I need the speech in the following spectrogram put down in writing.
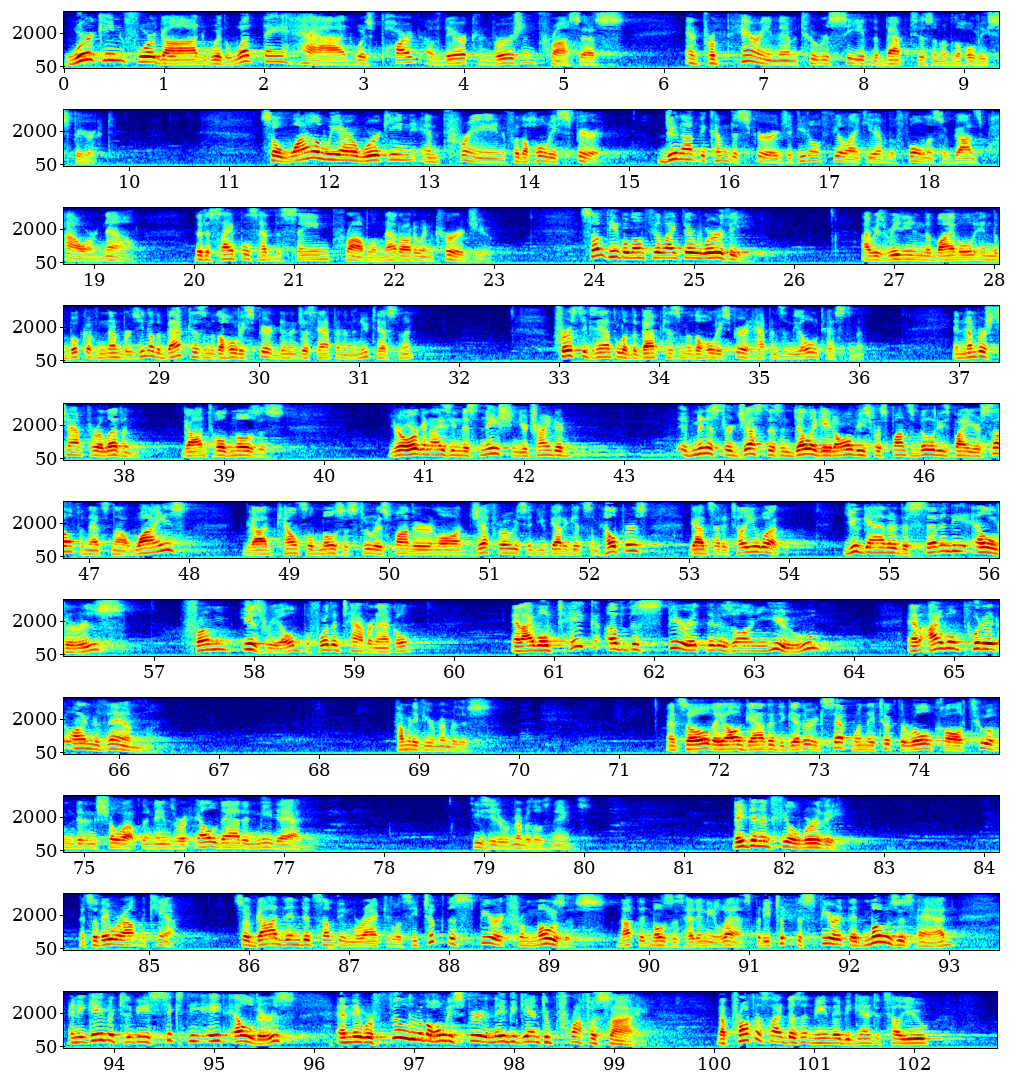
Working for God with what they had was part of their conversion process and preparing them to receive the baptism of the Holy Spirit. So while we are working and praying for the Holy Spirit, do not become discouraged if you don't feel like you have the fullness of God's power now. The disciples had the same problem. That ought to encourage you. Some people don't feel like they're worthy. I was reading in the Bible in the book of Numbers. You know, the baptism of the Holy Spirit didn't just happen in the New Testament. First example of the baptism of the Holy Spirit happens in the Old Testament. In Numbers chapter 11, God told Moses, You're organizing this nation. You're trying to administer justice and delegate all these responsibilities by yourself, and that's not wise. God counseled Moses through his father in law Jethro. He said, You've got to get some helpers. God said, I tell you what, you gather the 70 elders from Israel before the tabernacle, and I will take of the Spirit that is on you, and I will put it on them. How many of you remember this? And so they all gathered together, except when they took the roll call, two of them didn't show up. Their names were Eldad and Medad. Easy to remember those names. They didn't feel worthy. And so they were out in the camp. So God then did something miraculous. He took the spirit from Moses, not that Moses had any less, but he took the spirit that Moses had, and he gave it to these 68 elders, and they were filled with the Holy Spirit, and they began to prophesy. Now, prophesy doesn't mean they began to tell you,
